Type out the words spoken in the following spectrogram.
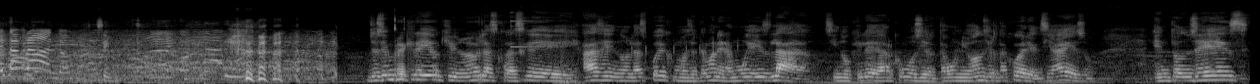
¿Están grabando? Sí. Yo siempre he creído que una de las cosas que hace no las puede como hacer de manera muy aislada, sino que le dar como cierta unión, cierta coherencia a eso. Entonces,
